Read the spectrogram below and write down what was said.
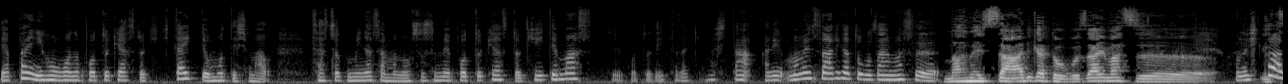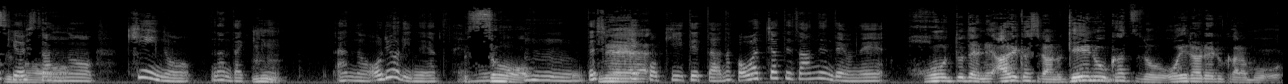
やっぱり日本語のポッドキャスト聞きたいって思ってしまう。早速皆様のおすすめポッドキャスト聞いてます。ということでいただきました。あり豆さんありがとうございます。豆さんありがとうございます。この氷川きよしさんのキーのなんだっけ、うんあのお料理のやつだよね。そう。うん、私もね。結構聞いてた、なんか終わっちゃって残念だよね。本当だよね。あれかしらあの芸能活動を終えられるからも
